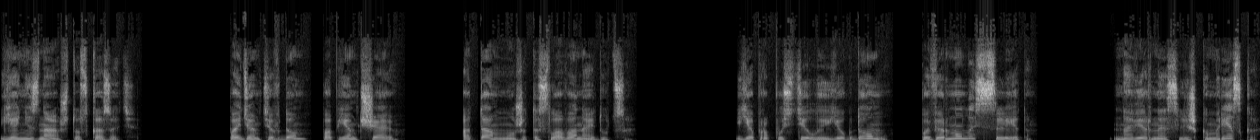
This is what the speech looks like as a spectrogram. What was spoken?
я не знаю, что сказать. Пойдемте в дом, попьем чаю, а там, может, и слова найдутся». Я пропустила ее к дому, повернулась следом. Наверное, слишком резко,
